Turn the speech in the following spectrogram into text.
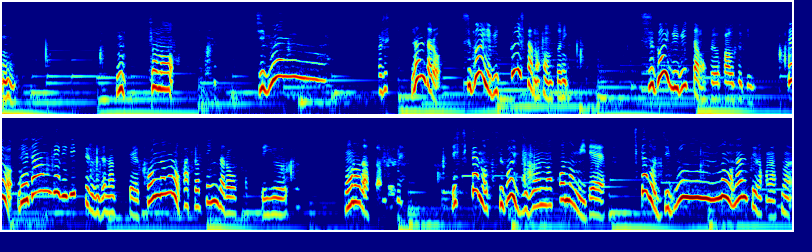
うん。うん、その、自分、私、なんだろう、すごいね、びっくりしたの、本当に。すごいビビったの、これを買うときに。でも、値段でビビってるんじゃなくて、こんなものを買っちゃっていいんだろうかっていうものだったんだよね。で、しかもすごい自分の好みで、しかも自分の、なんていうのかな、その、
